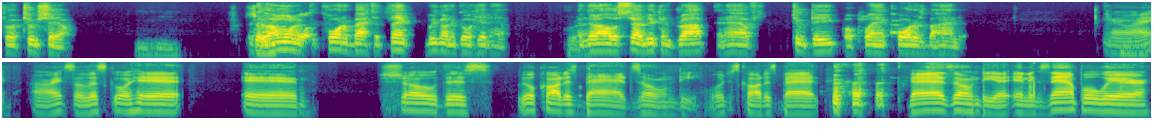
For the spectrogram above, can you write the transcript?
to a two shell. Mm-hmm. Because I want the quarterback to think we're going to go hit him. Right. And then all of a sudden you can drop and have two deep or playing quarters behind it. All right. All right. So let's go ahead and show this. We'll call this bad zone D. We'll just call this bad bad zone D. An example where,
